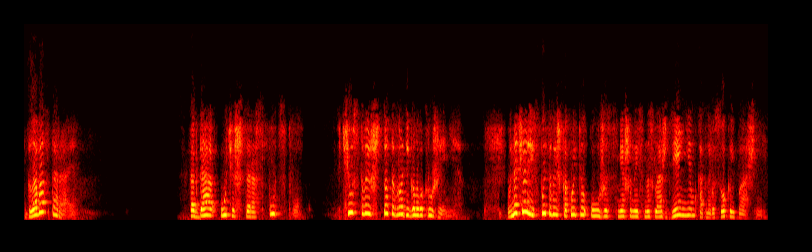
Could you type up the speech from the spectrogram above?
Глава вторая. Когда учишься распутству, чувствуешь что-то вроде головокружения. Вначале испытываешь какой-то ужас, смешанный с наслаждением, как на высокой башне.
